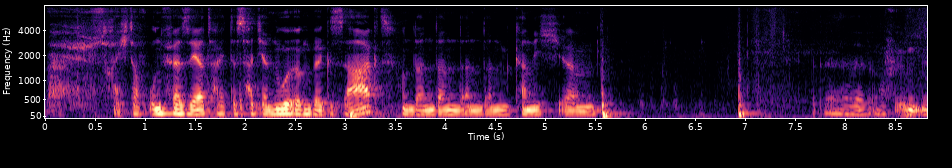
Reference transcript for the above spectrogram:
das Recht auf Unversehrtheit, das hat ja nur irgendwer gesagt und dann, dann, dann, dann kann ich ähm, äh, auf irgendwie,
